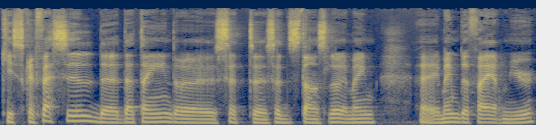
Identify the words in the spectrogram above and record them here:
qui serait facile d'atteindre cette, cette distance-là et même et même de faire mieux.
